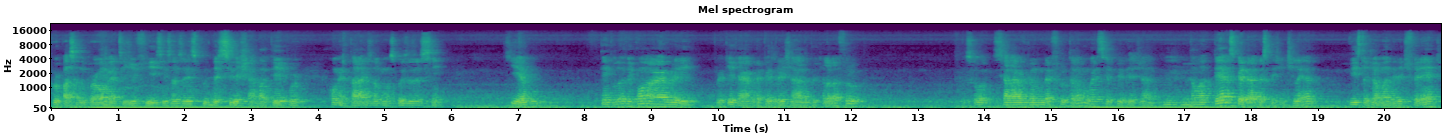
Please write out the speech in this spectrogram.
por passando por momentos difíceis, às vezes por se deixar bater por comentários, algumas coisas assim, que é, tem tudo a ver com a árvore aí. Por que, que a árvore é apedrejada? Porque ela dá fruto. Pessoa, se a árvore não der fruto, ela não vai ser apedrejada. Uhum. Então, até as pedradas que a gente leva, vistas de uma maneira diferente,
